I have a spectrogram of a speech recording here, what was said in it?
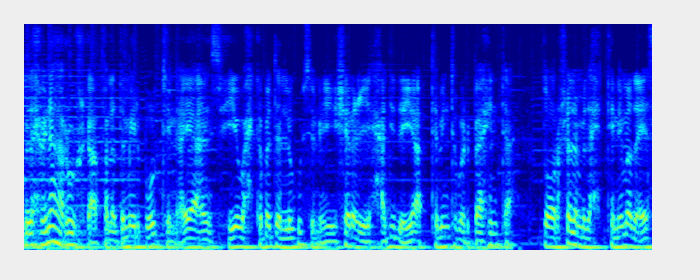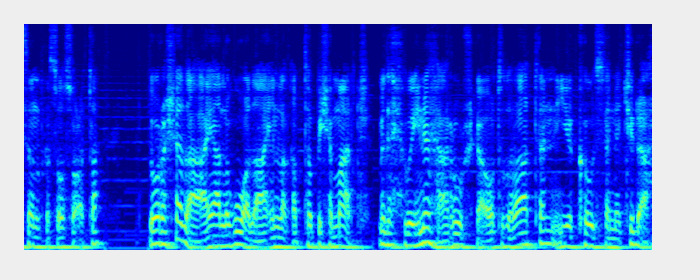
madaxweynaha ruushka valadimir putin ayaa ansixiyey wax kabedel lagu sameeyey sharciga xadidaya tabinta warbaahinta doorashada madaxtinimada ee sanadka soo socota doorashada ayaa lagu wadaa in la qabto bisha maarj madaxweynaha ruushka oo toddobaatan iyo kow sanno jir ah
